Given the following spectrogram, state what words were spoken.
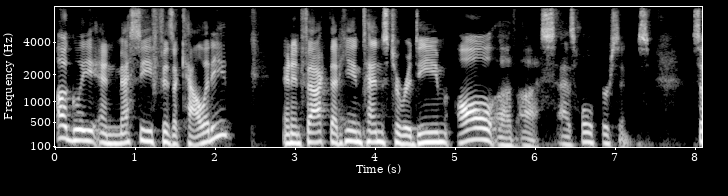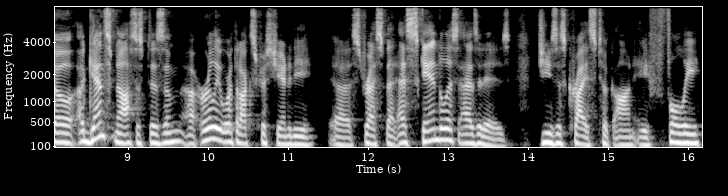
ugly and messy physicality. And in fact, that he intends to redeem all of us as whole persons. So, against Gnosticism, uh, early Orthodox Christianity uh, stressed that as scandalous as it is, Jesus Christ took on a fully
